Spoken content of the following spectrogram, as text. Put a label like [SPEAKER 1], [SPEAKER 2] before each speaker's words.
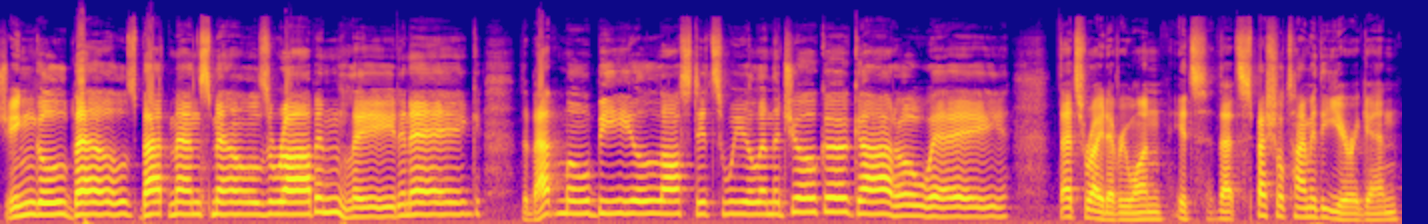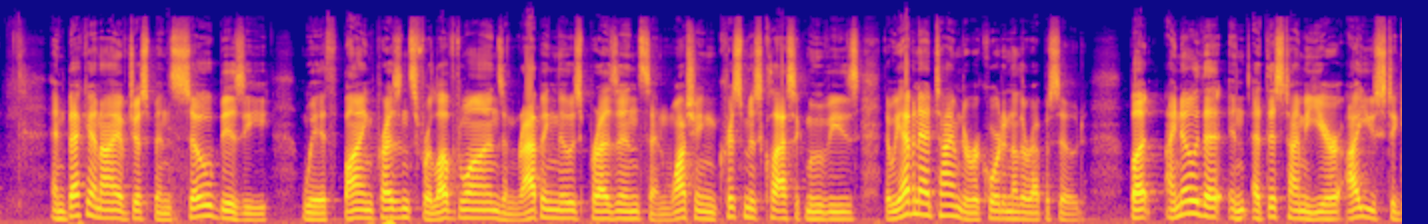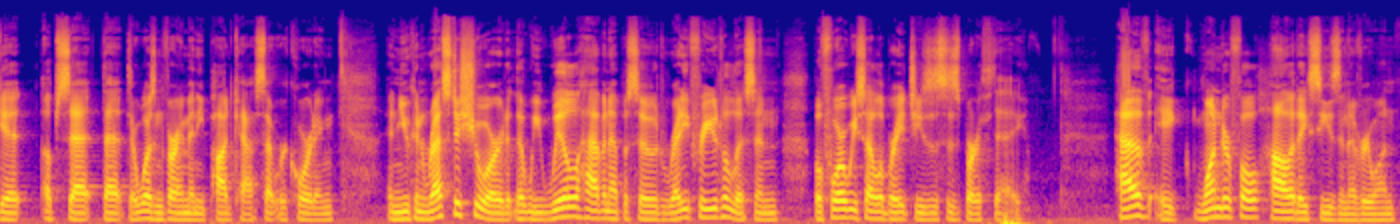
[SPEAKER 1] Jingle bells, Batman smells, Robin laid an egg. The Batmobile lost its wheel and the Joker got away. That's right, everyone. It's that special time of the year again. And Becca and I have just been so busy with buying presents for loved ones and wrapping those presents and watching Christmas classic movies that we haven't had time to record another episode. But I know that in, at this time of year, I used to get upset that there wasn't very many podcasts that were recording. And you can rest assured that we will have an episode ready for you to listen before we celebrate Jesus' birthday. Have a wonderful holiday season, everyone.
